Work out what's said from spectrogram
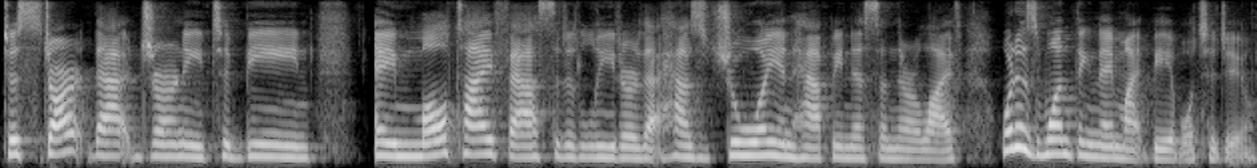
to start that journey to being a multifaceted leader that has joy and happiness in their life, what is one thing they might be able to do?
